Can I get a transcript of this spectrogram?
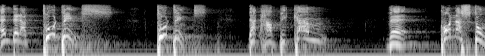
And there are two things, two things that have become the cornerstone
